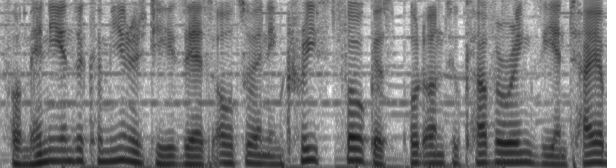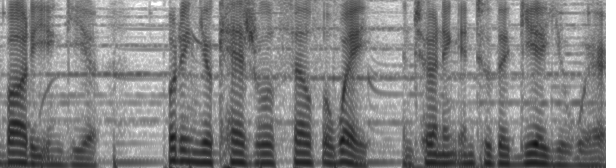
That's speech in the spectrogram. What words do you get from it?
For many in the community there's also an increased focus put onto covering the entire body in gear, putting your casual self away and turning into the gear you wear.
